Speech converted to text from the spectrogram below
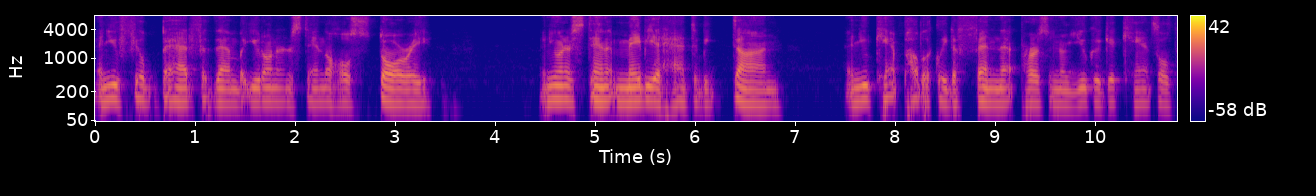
And you feel bad for them, but you don't understand the whole story. And you understand that maybe it had to be done. And you can't publicly defend that person or you could get canceled.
